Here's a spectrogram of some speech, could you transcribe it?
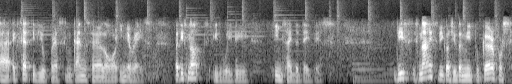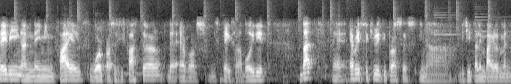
uh, except if you press in cancel or in erase. But if not, it will be inside the database. This is nice because you don't need to care for saving and naming files, word process is faster, the errors, mistakes are avoided, but uh, every security process in a digital environment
